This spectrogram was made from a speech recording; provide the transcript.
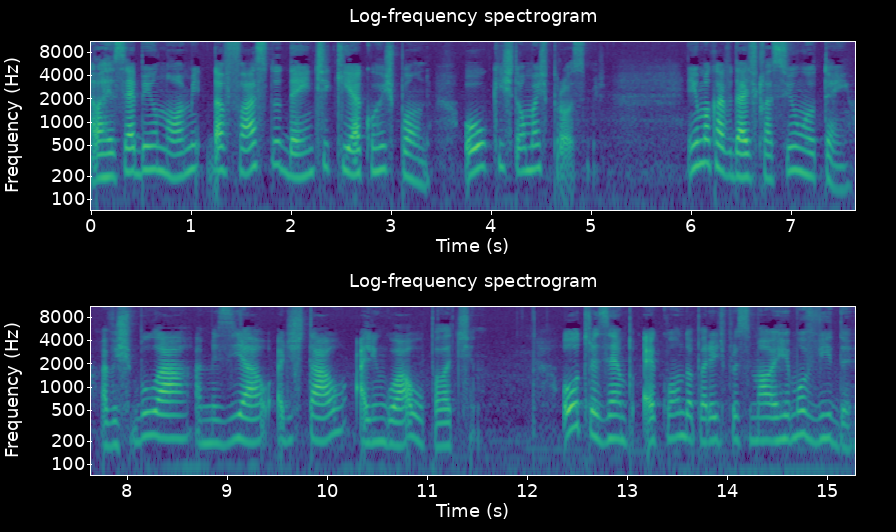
Elas recebem o nome da face do dente que a corresponde ou que estão mais próximas. Em uma cavidade classe 1, eu tenho a vestibular, a mesial, a distal, a lingual ou palatina. Outro exemplo é quando a parede proximal é removida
